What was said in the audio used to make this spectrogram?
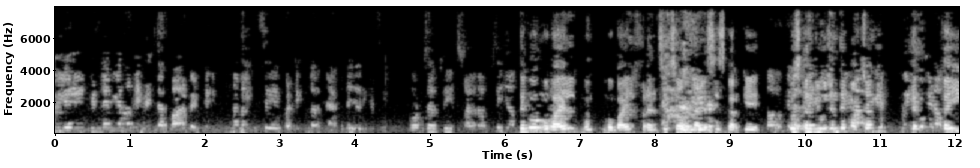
ਮਿਲੇ ਨੇ ਜਿੰਨੇ ਵੀ ਇਹਨਾਂ ਦੇ ਹੈਂਡਲਰ ਬਾਹਰ ਬੈਠੇ ਨੇ ਉਹਨਾਂ ਨਾਲ ਕਿਸੇ ਪਾਰਟਿਕੂਲਰ ਐਪ ਦੇ ਜ਼ਰੀਏ ਸੀ WhatsApp ਸੀ Instagram ਸੀ ਜਾਂ ਦੇਖੋ ਮੋਬਾਈਲ ਮੋਬਾਈਲ ਫੋਰੈਂਸਿਕਸ ਔਰ ਐਨਾਲਿਸਿਸ ਕਰਕੇ ਉਸ ਕੰਕਲੂਜਨ ਤੇ ਪਹੁੰਚਾਂਗੇ। ਦੇਖੋ ਕਈ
